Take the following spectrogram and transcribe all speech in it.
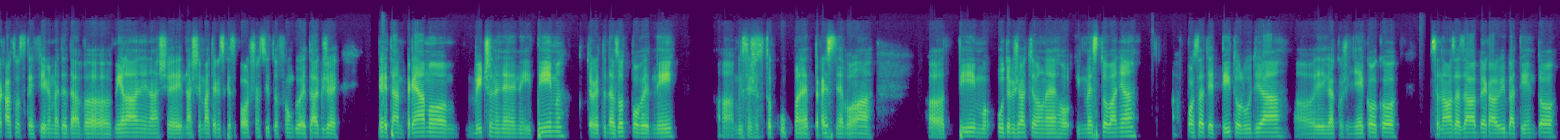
pracovskej firme, teda v Miláne, našej, našej materskej spoločnosti to funguje tak, že je tam priamo vyčlenený tím, ktorý je teda zodpovedný, a myslím, že sa to úplne presne volá, tým udržateľného investovania. A v podstate títo ľudia, je ich akože niekoľko, sa naozaj zaoberajú iba týmto,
